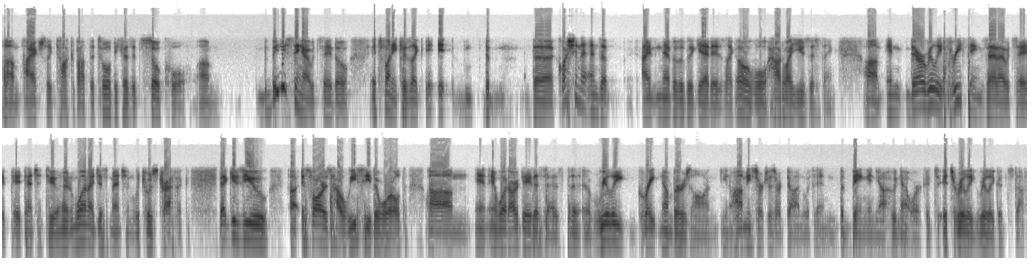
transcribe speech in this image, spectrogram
um, I actually talk about the tool because it's so cool. Um, the biggest thing I would say, though, it's funny because like it, it, the the question that ends up I inevitably get is like, oh, well, how do I use this thing? Um, and there are really three things that I would say pay attention to. And one I just mentioned, which was traffic. That gives you, uh, as far as how we see the world um, and, and what our data says, the uh, really great numbers on you know how many searches are done within the Bing and Yahoo network. It's it's really really good stuff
